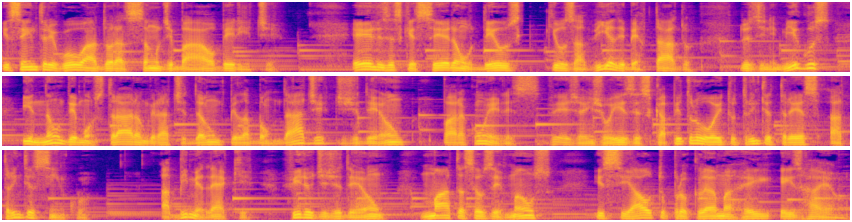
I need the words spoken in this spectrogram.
e se entregou à adoração de Baal Berite. Eles esqueceram o Deus que os havia libertado dos inimigos e não demonstraram gratidão pela bondade de Gideão para com eles. Veja em Juízes capítulo 8, 33 a 35. Abimeleque, filho de Gideão, mata seus irmãos e se autoproclama rei em Israel.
